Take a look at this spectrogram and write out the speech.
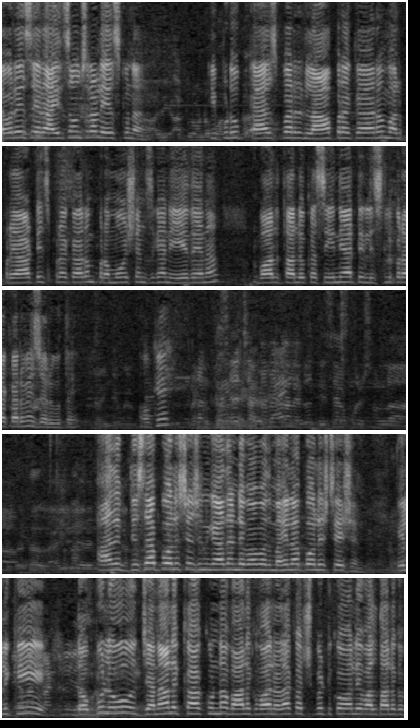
ఎవరేసారు? ఐదు సంవత్సరాలు వేసుకున్నారు. ఇప్పుడు యాజ్ పర్ లా ప్రకారం వాళ్ళ ప్రయారిటీస్ ప్రకారం ప్రమోషన్స్ కానీ ఏదైనా వాళ్ళ తాలూకా సీనియారిటీ లిస్టుల ప్రకారమే జరుగుతాయి. ఓకే అది దిశ పోలీస్ స్టేషన్ కాదండి బాబు అది మహిళా పోలీస్ స్టేషన్. వీళ్ళకి డబ్బులు జనాలకు కాకుండా వాళ్ళకి వాళ్ళు ఎలా ఖర్చు పెట్టుకోవాలి వాళ్ళ తాలూకా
